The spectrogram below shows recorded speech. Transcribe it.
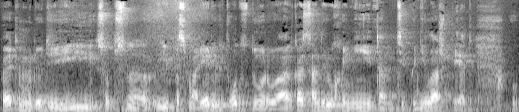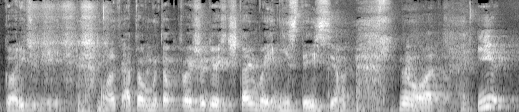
поэтому люди и, собственно, и посмотрели, говорят, вот здорово, а оказывается, Андрюха не, там, типа, не лашпед, говорить умеет. Вот. А то мы только твои шутки читаем, баянисты, и все. Ну вот. И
